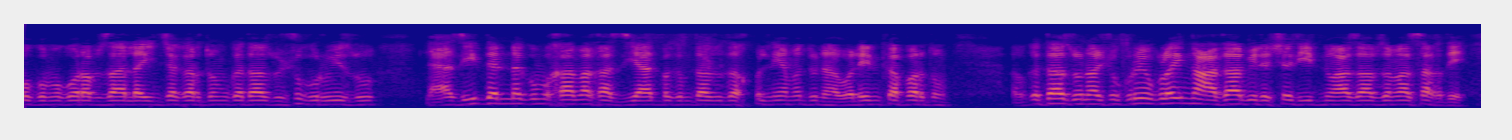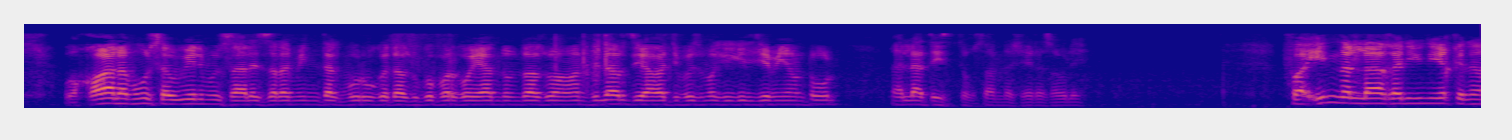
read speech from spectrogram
حکم کو رب زاله ان شکرتم کدا سو شکر ویزو لازیدنکم خامخ زیاد بکم تاسو د خپل نعمتونه ولین کفرتم او که تاسو نه شکر وکړئ ان عذاب لشدید نو عذاب زما سخت دی وقال موسی ویل موسی علیہ السلام ان تکبروا که تاسو کفر کوئ ان تم تاسو من فلر دی هغه چې بزمکه کې جميعا ټول الله ته هیڅ نقصان نشي رسولای فإن الله غني یقینا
